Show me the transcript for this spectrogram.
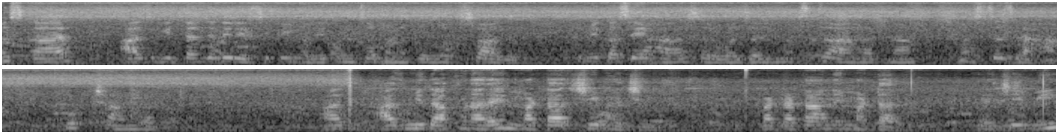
नमस्कार. आज गीतांजली रेसिपीमध्ये तुमचं मनपूर्वक स्वागत. तुम्ही कसे आहात? सर्वजण मस्त आहात ना? मस्तच राहा. खूप छान वाटतं. आज आज मी दाखवणार आहे मटारची भाजी. बटाटा आणि मटार. याची मी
